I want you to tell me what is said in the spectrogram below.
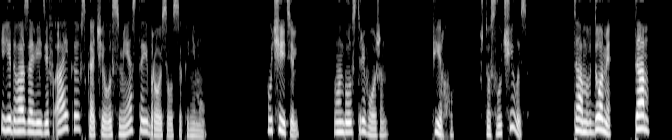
едва завидев Айка, вскочил с места и бросился к нему. «Учитель!» Он был встревожен. «Пирху, что случилось?» «Там, в доме! Там...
